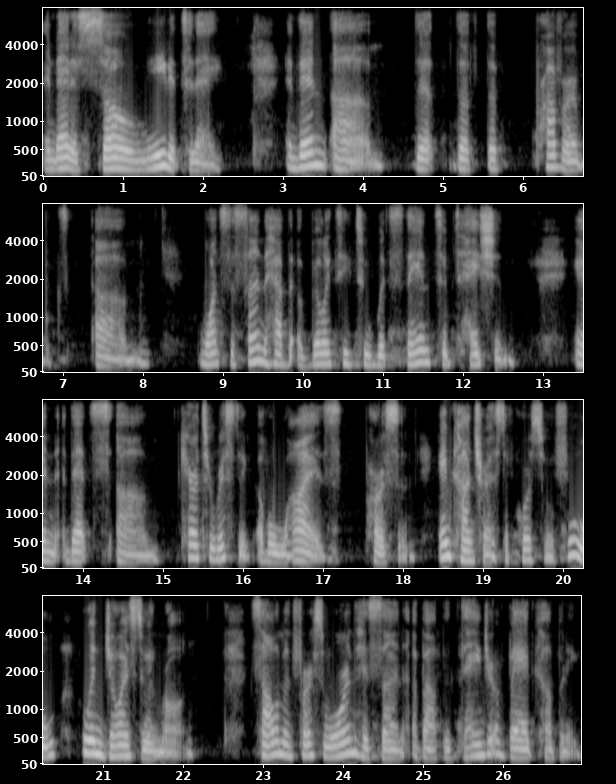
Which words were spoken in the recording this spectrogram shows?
And that is so needed today. And then um, the, the, the Proverbs um, wants the son to have the ability to withstand temptation. And that's um, characteristic of a wise person, in contrast, of course, to a fool who enjoys doing wrong. Solomon first warned his son about the danger of bad company.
